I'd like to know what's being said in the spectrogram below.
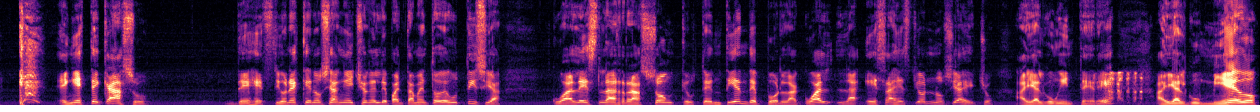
en este caso de gestiones que no se han hecho en el Departamento de Justicia, ¿Cuál es la razón que usted entiende por la cual la, esa gestión no se ha hecho? ¿Hay algún interés? ¿Hay algún miedo?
